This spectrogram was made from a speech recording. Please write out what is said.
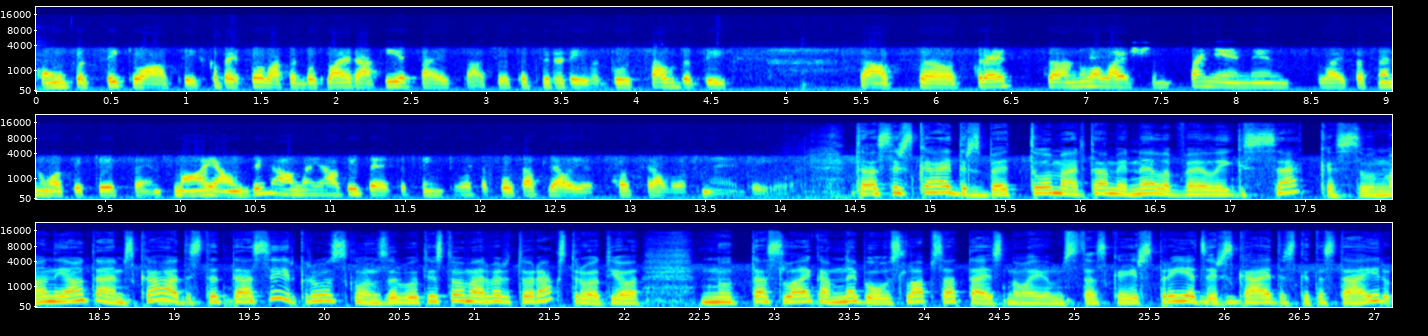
konflikts situācijas, kāpēc cilvēki varbūt vairāk iesaistās, jo tas ir arī varbūt savdabīgs tāds uh, stress nolaišanas paņēmiens, lai tas nenotiktu iespējams mājā un zināmajā vidē, tad viņi to varbūt atļaujas sociālos mēdījos. Tas ir skaidrs, bet tomēr tam ir nelabvēlīgas sekas. Un man jautājums, kādas tad tās ir, Krūskundze, varbūt jūs tomēr varat to raksturot, jo nu, tas laikam nebūs labs attaisnojums. Tas, ka ir spriedzi, ir skaidrs, ka tas tā ir,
